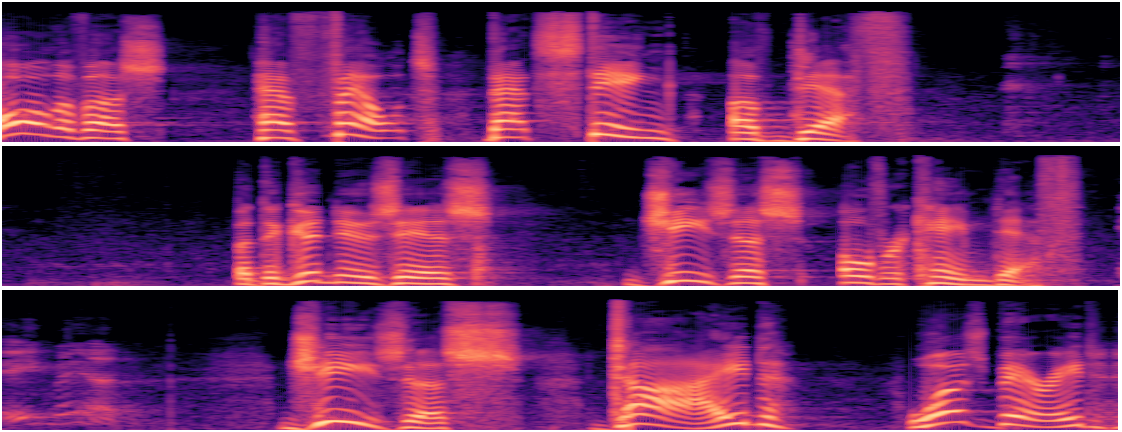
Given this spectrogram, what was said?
All of us have felt that sting of death. But the good news is Jesus overcame death. Amen. Jesus died, was buried,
